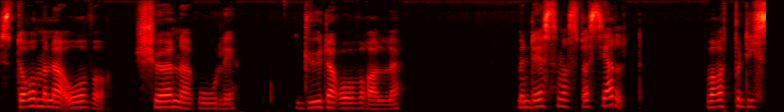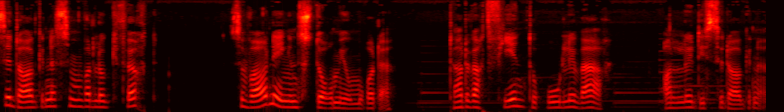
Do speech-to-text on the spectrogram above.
stormen er over, Sjøen er rolig, Gud er over alle. Men det som var spesielt, var at på disse dagene som var loggført, så var det ingen storm i området. Det hadde vært fint og rolig vær alle disse dagene.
